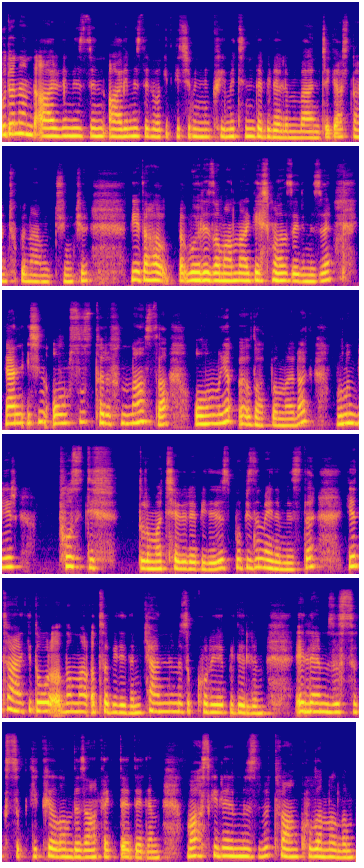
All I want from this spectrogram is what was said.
Bu dönemde ailemizin, ailemizle bir vakit geçirmenin kıymetini de bilelim bence. Gerçekten çok önemli çünkü. Bir daha böyle zamanlar geçmez elimize. Yani işin olumsuz tarafındansa olumluya odaklanarak bunu bir pozitif duruma çevirebiliriz. Bu bizim elimizde. Yeter ki doğru adımlar atabilelim. Kendimizi koruyabilelim. Ellerimizi sık sık yıkayalım, dezenfekte edelim. Maskelerimizi lütfen kullanalım.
